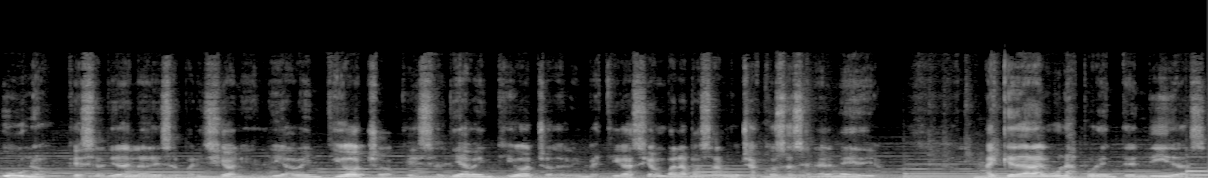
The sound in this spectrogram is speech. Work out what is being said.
1, que es el día de la desaparición, y el día 28, que es el día 28 de la investigación, van a pasar muchas cosas en el medio. Hay que dar algunas por entendidas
